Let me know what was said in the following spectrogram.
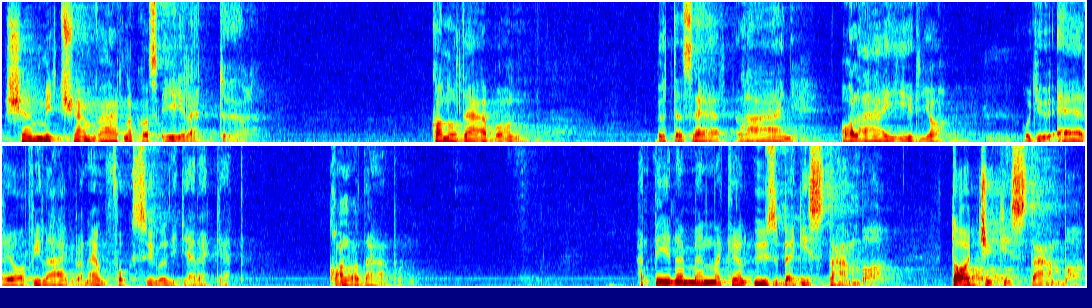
semmit sem várnak az élettől. Kanadában 5000 lány aláírja, hogy ő erre a világra nem fog szülni gyereket. Kanadában. Hát miért nem mennek el Üzbegisztánba, Tadzsikisztánba,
